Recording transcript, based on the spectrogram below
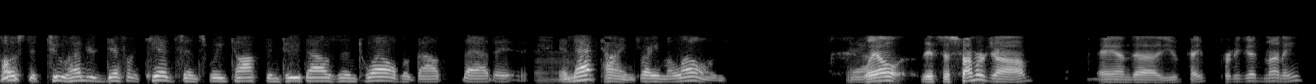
close to 200 different kids since we talked in 2012 about that mm-hmm. in that time frame alone. Yeah. Well, it's a summer job, and uh you pay pretty good money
